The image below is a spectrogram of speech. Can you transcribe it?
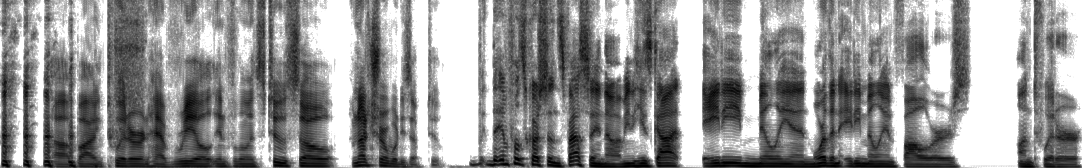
uh, buying Twitter and have real influence too. So I'm not sure what he's up to. The influence question is fascinating, though. I mean, he's got 80 million, more than 80 million followers on Twitter.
